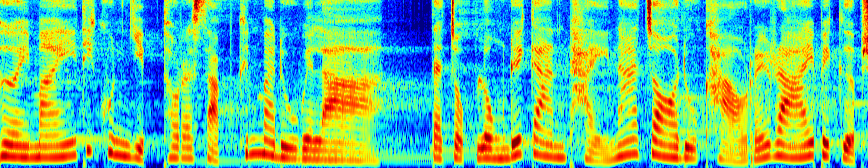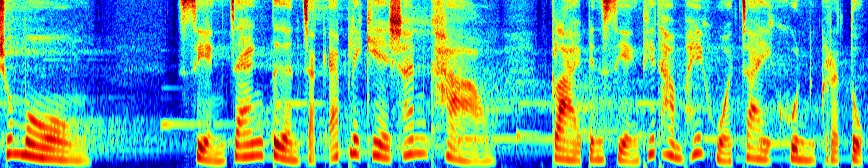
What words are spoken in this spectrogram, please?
เคยไหมที่คุณหยิบโทรศัพท์ขึ้นมาดูเวลา แต่จบลงด้วยการไถหน้าจอดูข่าวร้ายๆ ไปเกือบชั่วโมง เสียงแจ้งเตือนจากแอปพลิเคชันข่าว กลายเป็นเสียงที่ทำให้หัวใจคุณกระตุก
